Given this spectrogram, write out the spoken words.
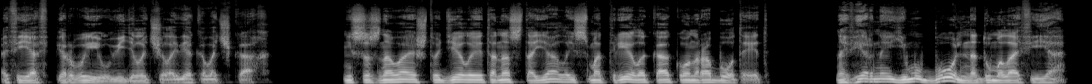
Афия впервые увидела человека в очках. Не сознавая, что делает, она стояла и смотрела, как он работает. «Наверное, ему больно», — думала Афия.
